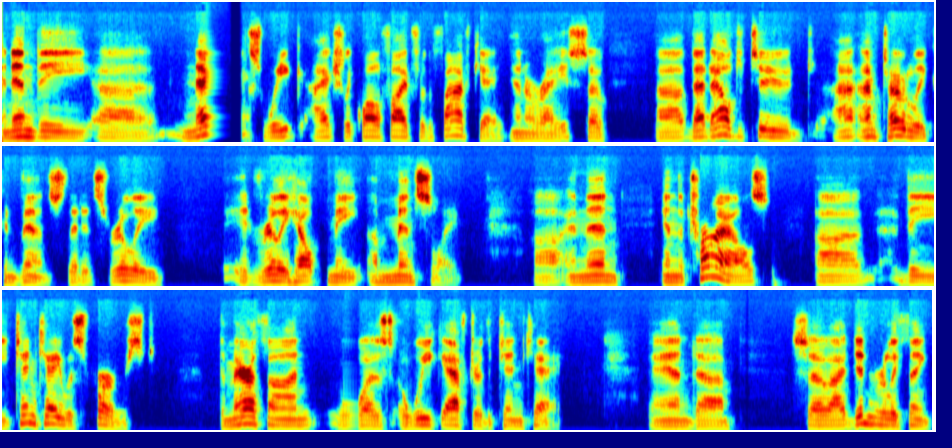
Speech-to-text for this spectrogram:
and in the uh, next week, I actually qualified for the 5K in a race. So uh, that altitude, I, am totally convinced that it's really, it really helped me immensely. Uh, and then in the trials, uh, the 10K was first the marathon was a week after the 10K. And uh, so I didn't really think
